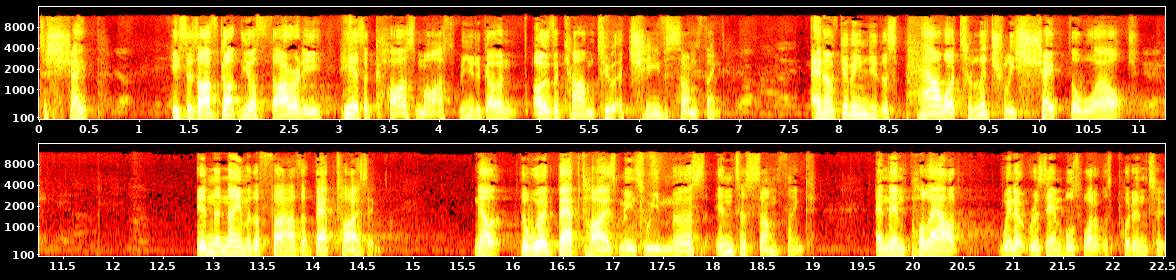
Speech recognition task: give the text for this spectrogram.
to shape. He says, I've got the authority. Here's a cosmos for you to go and overcome, to achieve something. And I'm giving you this power to literally shape the world. In the name of the Father, baptizing. Now, the word baptize means to immerse into something and then pull out when it resembles what it was put into.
